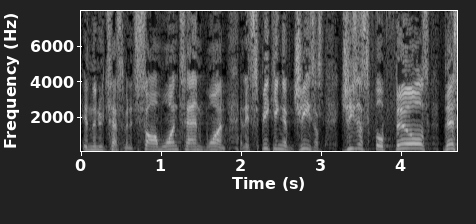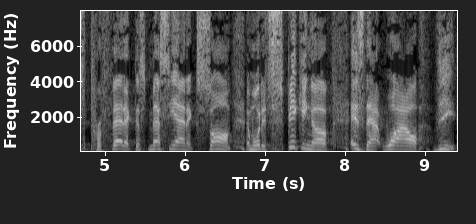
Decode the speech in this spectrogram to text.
in the New Testament. It's Psalm 110, 1. And it's speaking of Jesus. Jesus fulfills this prophetic, this messianic psalm. And what it's speaking of is that while the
